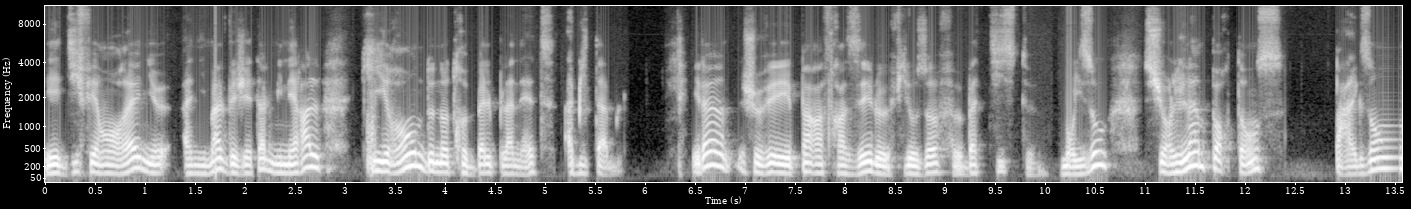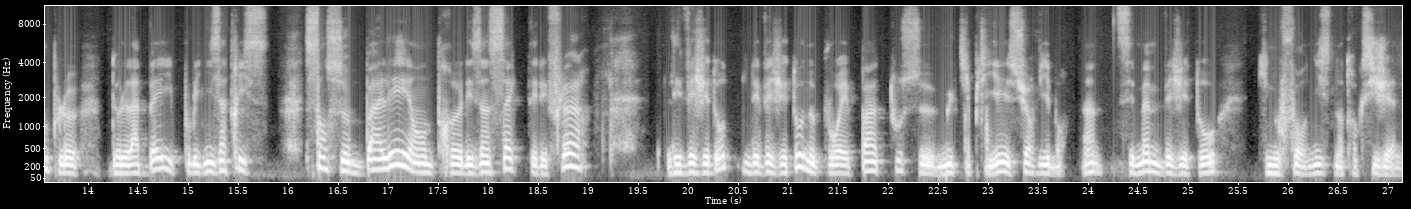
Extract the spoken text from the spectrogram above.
et différents règnes animal, végétal, minéral qui rendent notre belle planète habitable. Et là, je vais paraphraser le philosophe Baptiste Morisot sur l'importance par exemple, de l'abeille pollinisatrice. Sans se balayer entre les insectes et les fleurs, les végétaux, ne pourraient pas tous se multiplier et survivre. Hein. Ces mêmes végétaux qui nous fournissent notre oxygène.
